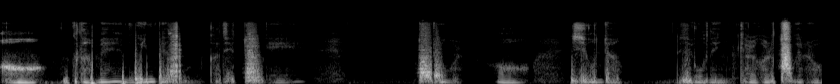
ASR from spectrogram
어, 그 다음에 무인 배송까지 두 개의 토종을 어, 시운전, 시운행 결과를 토대로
